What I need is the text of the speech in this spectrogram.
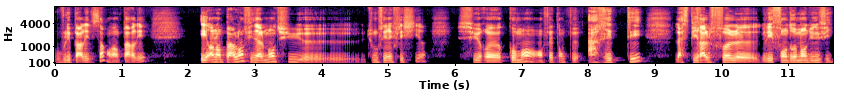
vous voulez parler de ça, on va en parler. Et en en parlant, finalement, tu, euh, nous fais réfléchir sur euh, comment, en fait, on peut arrêter la spirale folle euh, de l'effondrement d'une vie.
